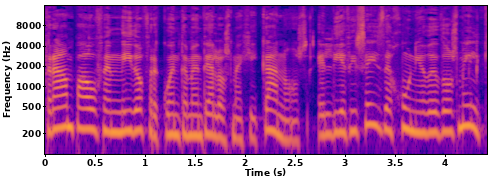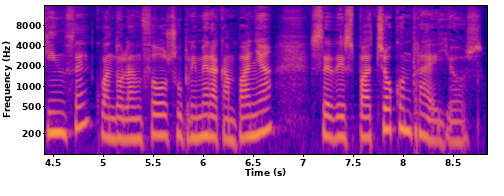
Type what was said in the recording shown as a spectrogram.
Trump ha ofendido frecuentemente a los mexicanos. El 16 de junio de 2015, cuando lanzó su primera campaña, se despachó contra ellos.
